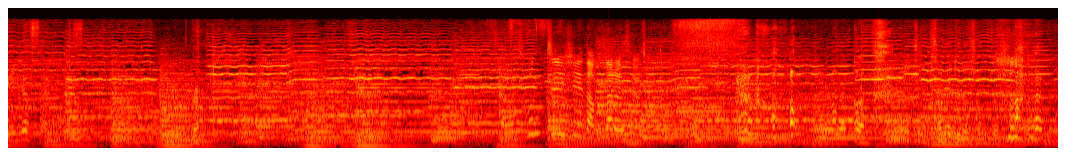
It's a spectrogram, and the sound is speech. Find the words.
밀렸어요. 손짓이 남다르세요, 작가님. 약간 춤이 좀 이상해지는 점점. 네.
